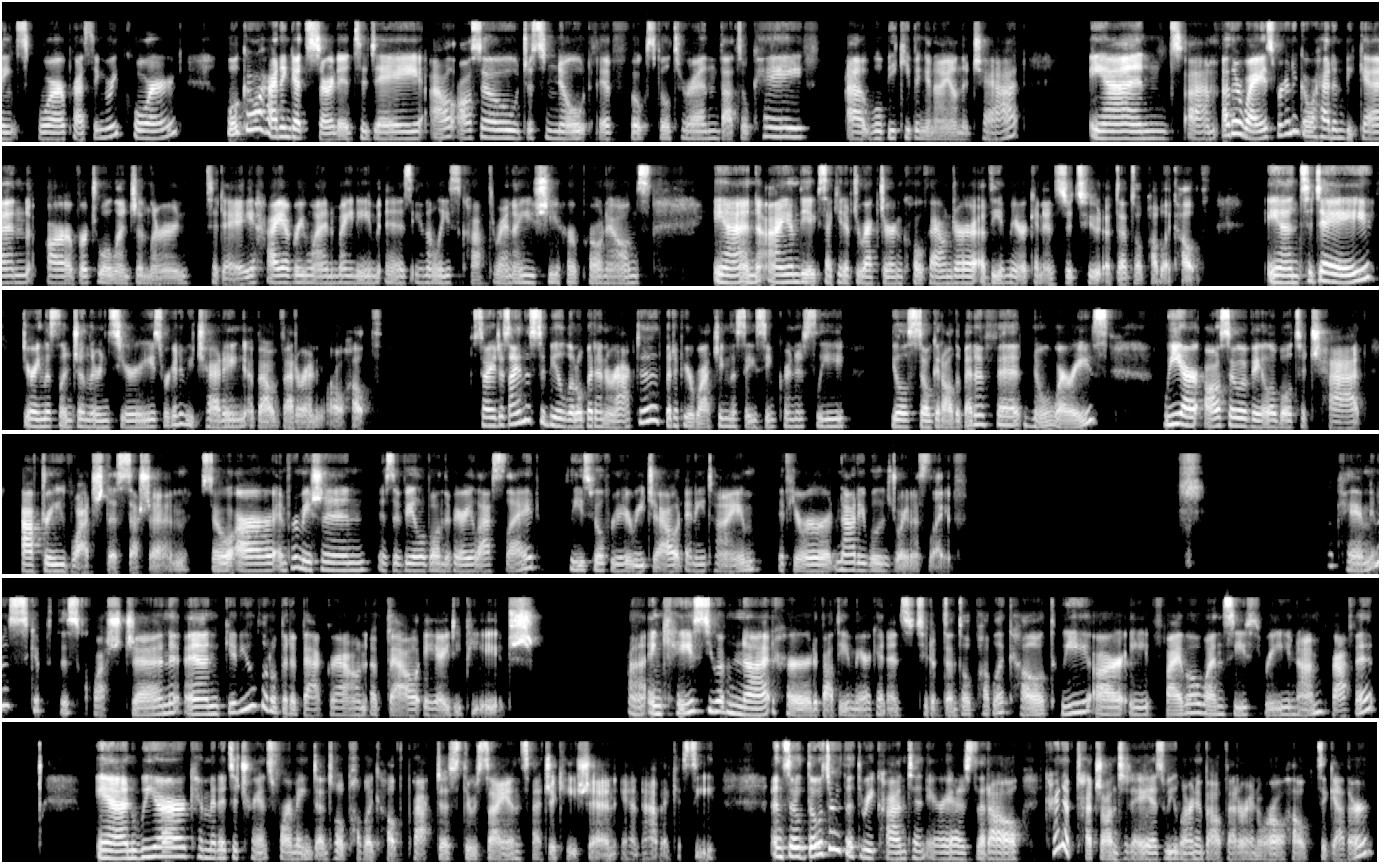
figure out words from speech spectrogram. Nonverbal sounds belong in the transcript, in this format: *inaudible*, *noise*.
Thanks for pressing record. We'll go ahead and get started today. I'll also just note if folks filter in, that's okay. Uh, we'll be keeping an eye on the chat. And um, otherwise, we're going to go ahead and begin our virtual lunch and learn today. Hi, everyone. My name is Annalise Cothran. I use she, her pronouns. And I am the executive director and co-founder of the American Institute of Dental Public Health. And today, during this Lunch and Learn series, we're going to be chatting about veteran oral health. So I designed this to be a little bit interactive, but if you're watching this asynchronously, you'll still get all the benefit, no worries. We are also available to chat after you've watched this session. So our information is available on the very last slide. Please feel free to reach out anytime if you're not able to join us live. Okay, I'm going to skip this question and give you a little bit of background about AIDPH. Uh, in case you have not heard about the American Institute of Dental Public Health, we are a 501c3 nonprofit, and we are committed to transforming dental public health practice through science, education, and advocacy. And so those are the three content areas that I'll kind of touch on today as we learn about veteran oral health together.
